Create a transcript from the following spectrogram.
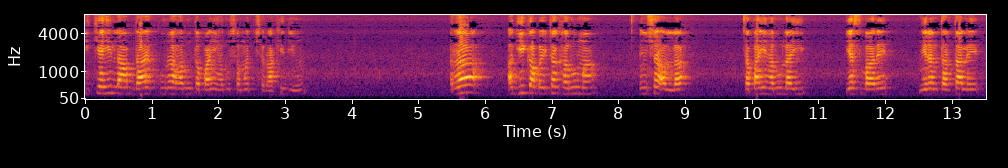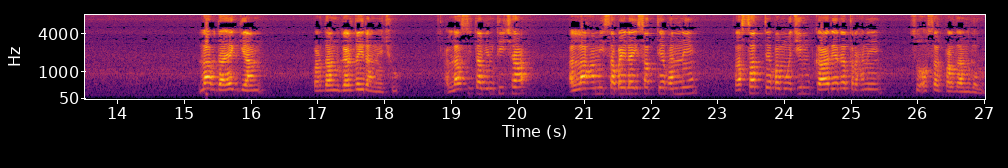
कि केही लाभदायक कुराहरू तपाईँहरू समक्ष राखिदिउँ र अघिका बैठकहरूमा इन्सा अल्लाह तपाईँहरूलाई यसबारे निरन्तरताले लाभदायक ज्ञान प्रदान गर्दै रहनेछु अल्लाहसित विन्ती छ, अल्लाह हामी सबैलाई सत्य भन्ने र सत्य बमोजिम कार्यरत रहने सो अवसर प्रदान गरौँ।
